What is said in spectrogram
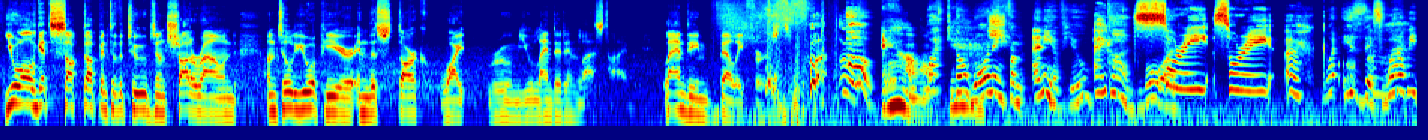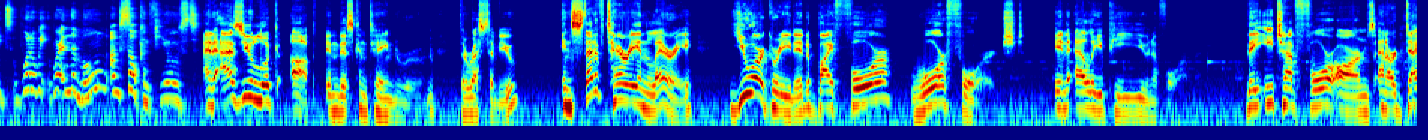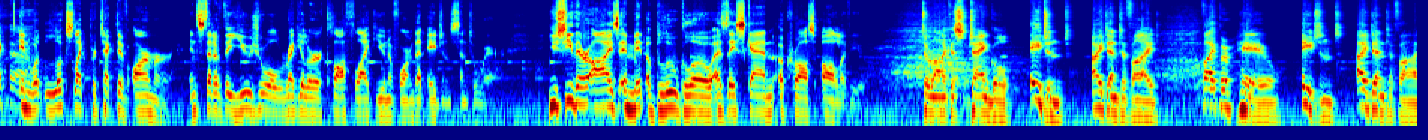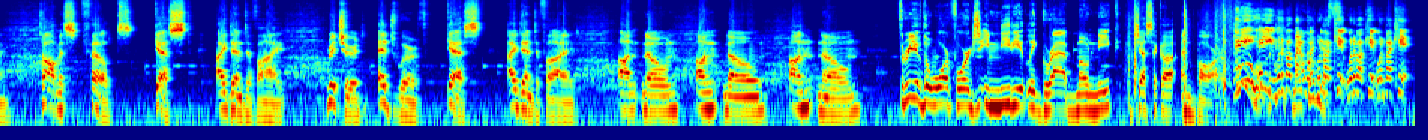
You all get sucked up into the tubes and shot around until you appear in this stark white room you landed in last time, landing belly first. Oh! Ew. What? No warning from any of you. I- Good lord. Sorry, sorry. Ugh. What is this? What are we? What are we? We're in the moon. I'm so confused. And as you look up in this contained room, the rest of you, instead of Terry and Larry, you are greeted by four Warforged in LEP uniform. They each have four arms and are decked in what looks like protective armor instead of the usual regular cloth like uniform that agents tend to wear. You see their eyes emit a blue glow as they scan across all of you. Teronicus Jangle, agent identified. Viper Hale, agent identified. Thomas Phelps, guest identified. Richard Edgeworth, guest identified. Unknown, unknown, unknown. Three of the Warforged immediately grab Monique, Jessica, and Barb. Hey, hey, what about my that? What about. Kit? What about Kit? What about Kit?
